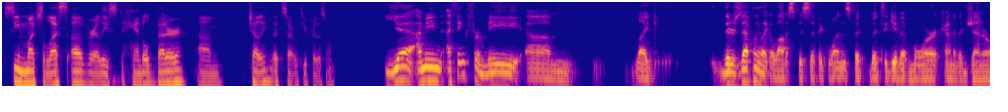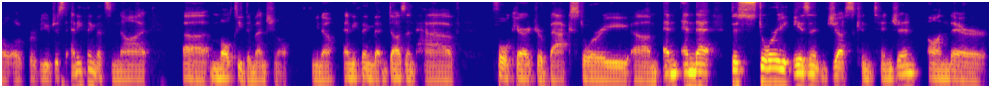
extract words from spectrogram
see much less of, or at least handled better? Um, Chelly, let's start with you for this one. Yeah, I mean, I think for me, um, like there's definitely like a lot of specific ones, but but to give it more kind of a general overview, just anything that's not uh, multi-dimensional, you know, anything that doesn't have full character backstory, um, and and that the story isn't just contingent on their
